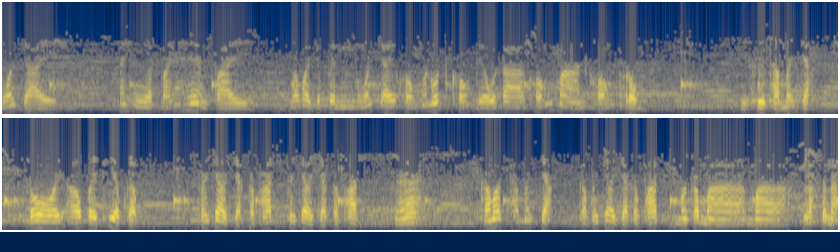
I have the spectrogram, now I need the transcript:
หัวใจ ให้เหือดไปให้แห้งไปไม่ว่าจะเป็นหัวใจของมนุษย์ของเทวดาของมารของพรหมนี่คือธรรมจักรโดยเอาไปเทียบกับพระเจ้าจักรพรรดิพระเจ้าจักรพรรดินะคำว่าธรรมจักรกับพระเจ้าจักรพรรดิมันก็มามาลักษณะ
